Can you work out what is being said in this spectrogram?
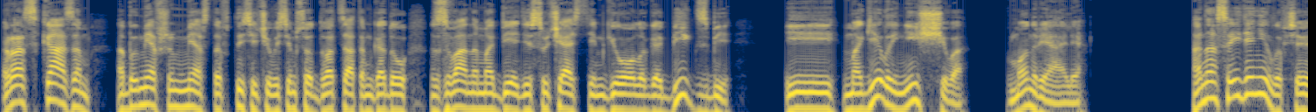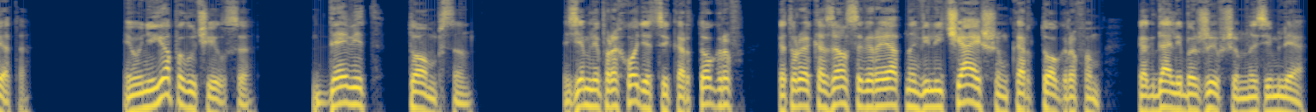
рассказом об имевшем место в 1820 году званом обеде с участием геолога Бигсби и могилой нищего в Монреале. Она соединила все это. И у нее получился Дэвид Томпсон, землепроходец и картограф, который оказался, вероятно, величайшим картографом, когда-либо жившим на Земле,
